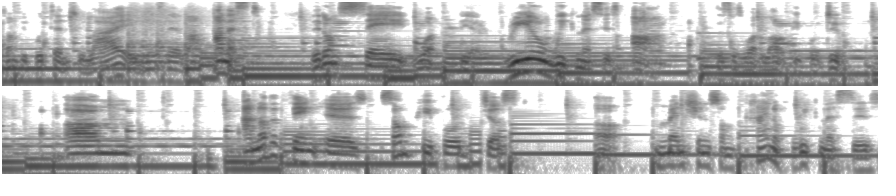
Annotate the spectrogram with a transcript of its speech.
Some people tend to lie, it means they're not honest. They don't say what their real weaknesses are. This is what a lot of people do. Um, another thing is some people just uh, mention some kind of weaknesses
